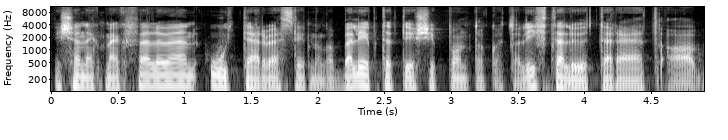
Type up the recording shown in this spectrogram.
és ennek megfelelően úgy tervezték meg a beléptetési pontokat, a liftelőteret, a,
